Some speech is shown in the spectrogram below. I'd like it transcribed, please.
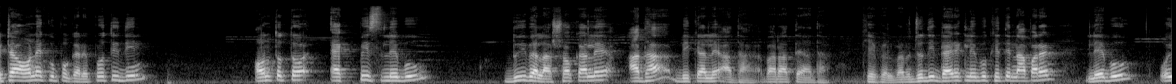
এটা অনেক উপকারে। প্রতিদিন অন্তত এক পিস লেবু দুই বেলা, সকালে আধা, বিকালে আধা বা রাতে আধা খেয়ে ফেলবেন। যদি ডাইরেক্ট লেবু খেতে না পারেন, লেবু ওই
